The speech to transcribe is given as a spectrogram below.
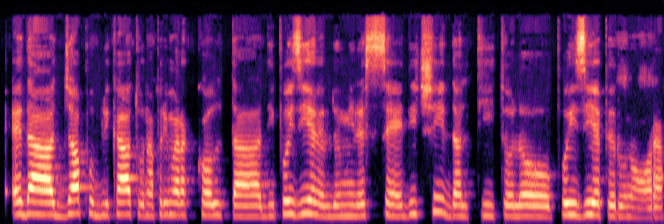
ed ha già pubblicato una prima raccolta di poesie nel 2016 dal titolo Poesie per un'ora.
